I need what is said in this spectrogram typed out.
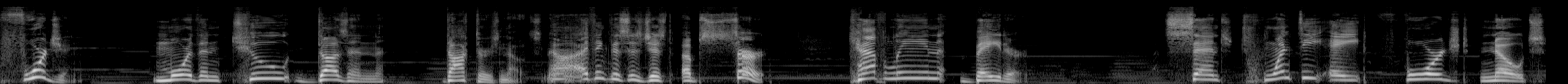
forging more than two dozen doctor's notes. Now, I think this is just absurd. Kathleen Bader sent 28 forged notes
